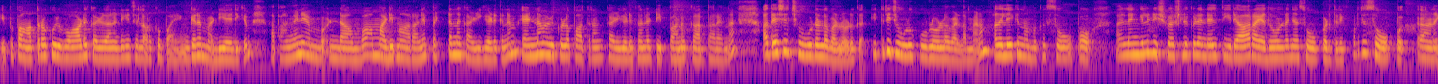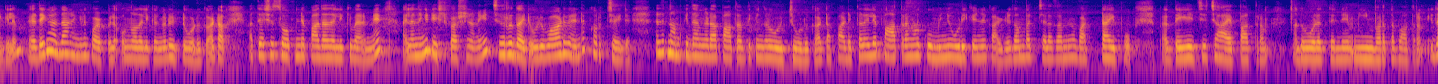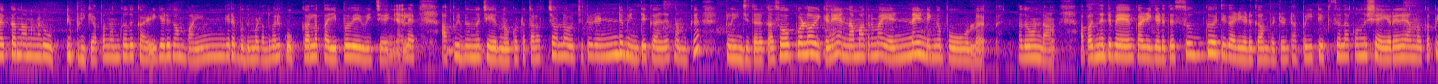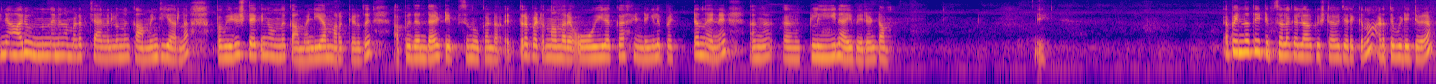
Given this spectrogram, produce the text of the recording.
ഇപ്പോൾ പാത്രമൊക്കെ ഒരുപാട് കഴുകാനുണ്ടെങ്കിൽ ചിലർക്ക് ഭയങ്കര മടിയായിരിക്കും. അപ്പോൾ അങ്ങനെ ഉണ്ടാകുമ്പോൾ ആ മടി മാറാൻ പെട്ടെന്ന് കഴുകിയെടുക്കണം. എണ്ണ ഒഴുക്കുള്ള പാത്രം കഴുകിയെടുക്കാനുള്ള ടിപ്പാണ് പറയുന്നത്. അത്യാവശ്യം ചൂടുള്ള വെള്ളം എടുക്കുക. ഇത്തിരി ചൂട് കൂടുതലുള്ള വെള്ളം വേണം. അതിലേക്ക് നമുക്ക് സോപ്പോ അല്ലെങ്കിൽ ഡിഷ് വാഷ് ലിക്വിഡ് എന്റെ തീരാറായതുകൊണ്ട് ഞാൻ സോപ്പ് എടുത്തിരിക്കും. കുറച്ച് സോപ്പ് ആണെങ്കിലും ഏതെങ്കിലും അതാണെങ്കിലും കുഴപ്പമില്ല. ഒന്ന് അതിലേക്ക് അങ്ങോട്ട് ഇട്ട് കൊടുക്കുക കേട്ടോ. അത്യാവശ്യം സോപ്പിന്റെ പാത അതിലേക്ക് വരണേ. അല്ലെങ്കിൽ ഡിഷ് വാഷ് ആണെങ്കിൽ ചെറുതായിട്ട് ഒരുപാട് വേണ്ട കുറച്ചായിട്ട്. എന്നിട്ട് നമുക്കിത് അങ്ങോട്ട് ആ പാത്രത്തേക്ക് അങ്ങോട്ട് ഒഴിച്ചു കൊടുക്കുക കേട്ടോ. അപ്പോൾ അടുക്കളയിലെ പാത്രങ്ങൾ കുമിഞ്ഞു കൂടിക്കഴിഞ്ഞാൽ കഴുകുമ്പോൾ ചില സമയം വട്ടായി പോകും. പ്രത്യേകിച്ച് ചായപാത്രം അതുപോലെ തന്നെ മീൻ വറുത്ത പാത്രം ഇതൊക്കെ എന്ന് പറഞ്ഞാൽ ഒട്ടിപ്പിടിക്കുക. അപ്പോൾ നമുക്കത് കഴുകിയെടുക്കാൻ ഭയങ്കര ബുദ്ധിമുട്ടാണ്. അതുപോലെ കുക്കറിൽ പരിപ്പ് വേവിച്ച് കഴിഞ്ഞാൽ അല്ലേ? അപ്പോൾ ഇതൊന്ന് ചെയ്ത് നോക്കട്ടെ തിളച്ചുള്ള ഒഴിച്ചിട്ട് രണ്ട് മിനിറ്റ് കഴിഞ്ഞിട്ട് നമുക്ക് ക്ലീൻ ചെയ്തെടുക്കാം. സോപ്പ് വെള്ളം ഒഴിക്കണേ. എന്നാൽ മാത്രമേ എണ്ണ ഉണ്ടെങ്കിൽ പോവുള്ളൂ. അതുകൊണ്ടാണ്. അപ്പോൾ എന്നിട്ട് വേഗം കഴുകിയെടുത്ത് സുഖമായിട്ട് കഴുകിയെടുക്കാൻ പറ്റും. അപ്പോൾ ഈ ടിപ്സുകളൊക്കെ ഒന്ന് ഷെയർ ചെയ്യാൻ നോക്കുക പിന്നെ ആരും ഒന്നും തന്നെ നമ്മുടെ ചാനലിലൊന്നും കമന്റ് ചെയ്യാറില്ല. അപ്പോൾ വീഡിയോ ഇഷ്ടമൊക്കെ ഒന്ന് കമന്റ് ചെയ്യാൻ മറക്കരുത്. അപ്പോൾ ഇതെന്തായാലും ടിപ്സ് നോക്കണ്ട. എത്ര പെട്ടെന്നാണെന്ന് അറിയാം ഓയിലൊക്കെ ഉണ്ടെങ്കിൽ പെട്ടെന്ന് തന്നെ അങ്ങ് ക്ലീനായി വരും കേട്ടോ അപ്പോൾ ഇന്നത്തെ ടിപ്സുകളൊക്കെ എല്ലാവർക്കും ഇഷ്ടമായി വിചാരിക്കുന്നു. അടുത്ത വീഡിയോ വരാം.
